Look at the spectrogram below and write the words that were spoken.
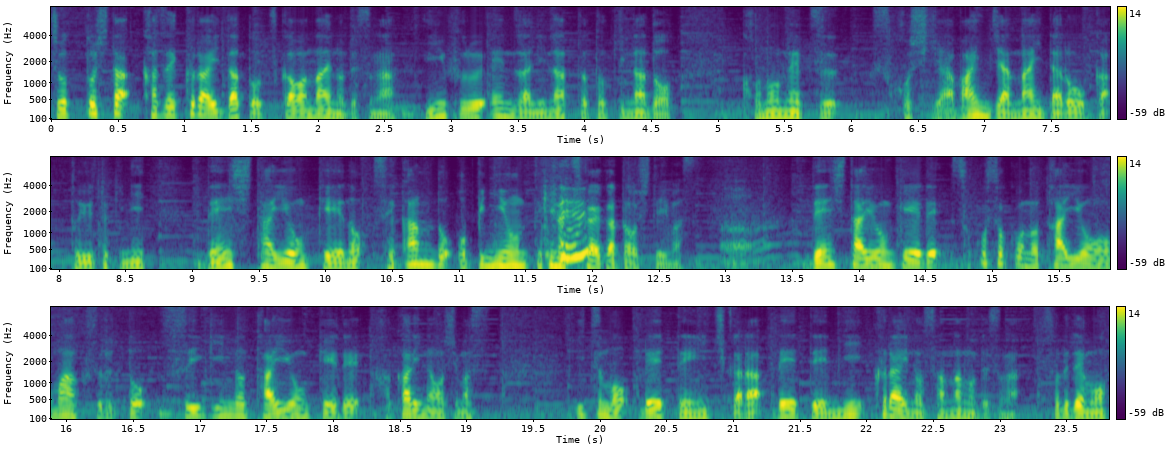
ちょっとした風邪くらいだと使わないのですがインフルエンザになった時などこの熱少しやばいんじゃないだろうかという時に電子体温計のセカンドオピニオン的な使い方をしています。電子体温計でそこそこの体温をマークすると水銀の体温計で測り直します。いつも0.1から0.2くらいの差なのですがそれでも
